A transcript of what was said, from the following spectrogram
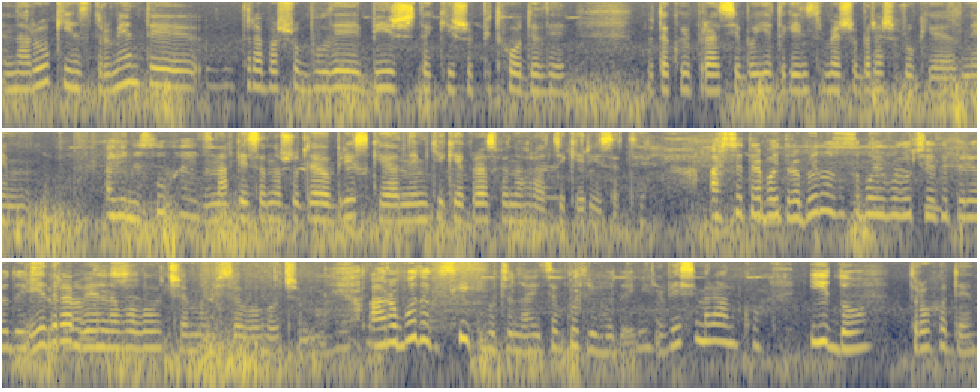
На руки інструменти треба, щоб були більш такі, щоб підходили до такої праці, бо є такий інструмент, що береш в руки, а ним А він не слухається. написано, що для обрізки, а ним тільки якраз виноград тільки різати. А ще треба й драбину за собою волочити періодично. І ж? волочимо, і все волочимо. А робота скільки починається? В котрій годині? Вісім ранку, І до. трьох годин.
